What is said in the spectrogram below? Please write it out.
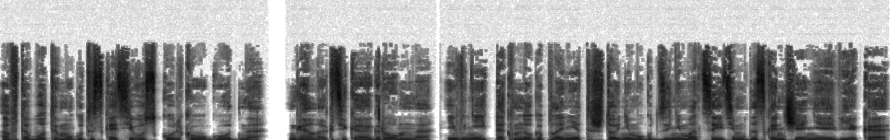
Автоботы могут искать его сколько угодно, Галактика огромна, и в ней так много планет, что они могут заниматься этим до скончания века.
